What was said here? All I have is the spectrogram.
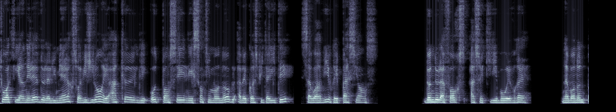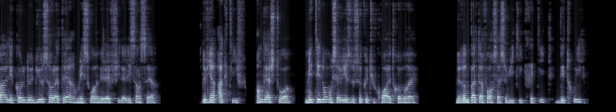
Toi qui es un élève de la lumière, sois vigilant et accueille les hautes pensées, les sentiments nobles avec hospitalité, savoir-vivre et patience. Donne de la force à ce qui est beau et vrai. N'abandonne pas l'école de Dieu sur la terre, mais sois un élève fidèle et sincère. Deviens actif, engage-toi, mets tes dons au service de ce que tu crois être vrai. Ne donne pas ta force à celui qui critique, détruit,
